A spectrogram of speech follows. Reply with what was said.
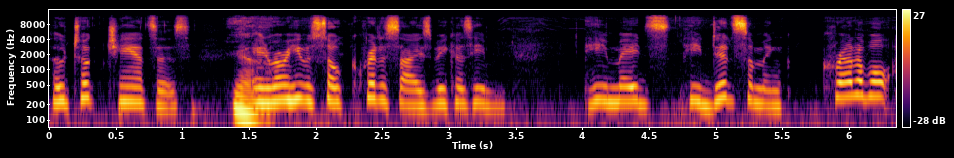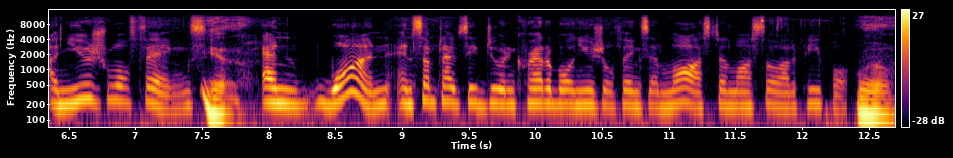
who took chances. Yeah. And remember, he was so criticized because he he made he did some incredible, unusual things. Yeah. And won, and sometimes he'd do incredible, unusual things and lost, and lost a lot of people. Well,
